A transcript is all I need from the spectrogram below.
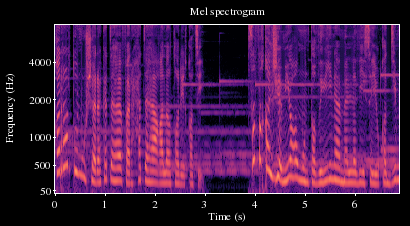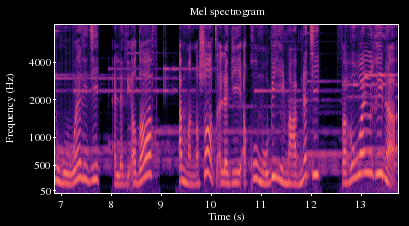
قررت مشاركتها فرحتها على طريقتي. صفق الجميع منتظرين ما الذي سيقدمه والدي الذي أضاف أما النشاط الذي أقوم به مع ابنتي فهو الغناء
